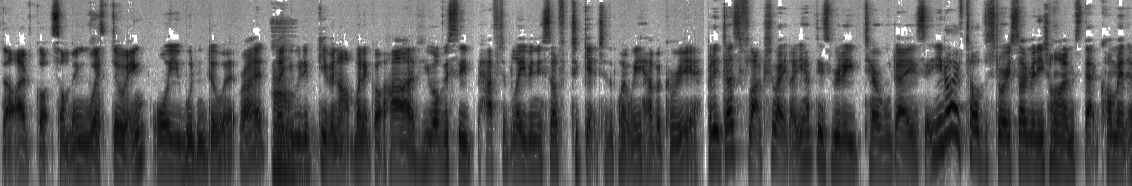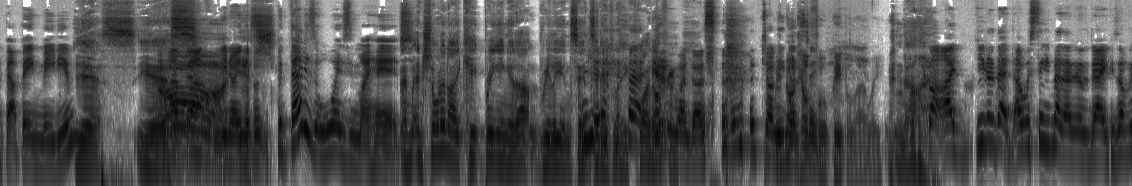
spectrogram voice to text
that I've got something worth doing, or you wouldn't do it, right? That you hmm. would have given up when it got hard. You obviously have to believe in yourself to get to the point where you have a career, but it does fluctuate. Like you have these really terrible days. You know, I've told the story so many times. That comment about being medium. Yes, yes. About you know, the, ah, yes. but that is always in my head. and, and Sean and I keep bringing it up really insensitively quite often. Everyone does. Johnny We're not does too. helpful people, are we? No. But I, you know, that I was thinking about that the other day because obviously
